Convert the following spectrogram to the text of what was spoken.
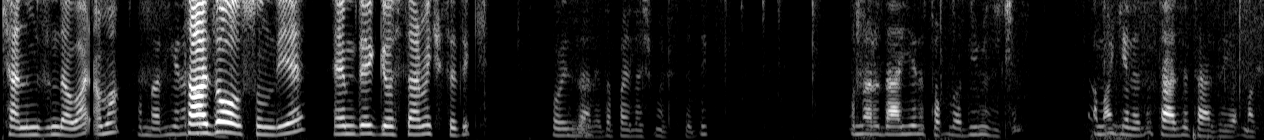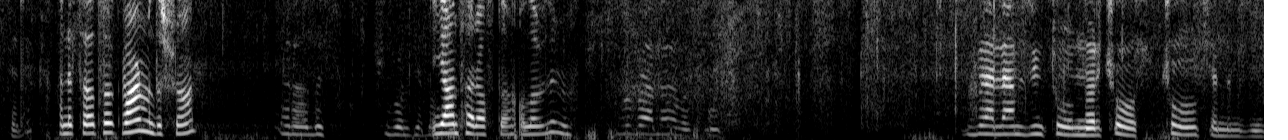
Kendimizin de var ama taze toplamıştık. olsun diye hem de göstermek istedik. O yüzden. Sizlerle de paylaşmak istedik. Bunları daha yeni topladığımız için ama gene de taze taze yapmak istedik. Hani salatalık var mıdır şu an? Herhalde şu, şu bölgede. Yan tarafta olabilir mi? Biberlere bakın. Biberlerimizin tohumları çoğu, çoğu kendimizin.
